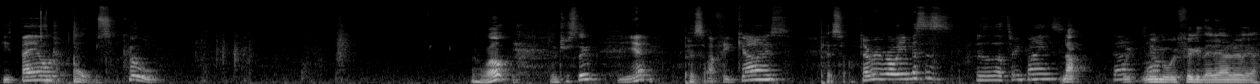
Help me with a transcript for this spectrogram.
He's bailed. Balls. Cool. Well, interesting. Yep. Piss off. Off he goes. Piss off. Don't we roll any misses because of the three planes? No. No? We, No? remember we figured that out earlier.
